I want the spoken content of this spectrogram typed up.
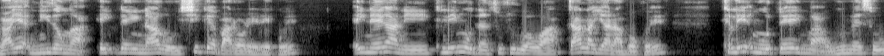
ရွာရဲ့အနီးဆုံးကအိတ်တိန်နားကိုရှိခဲ့ပါတော့တယ်တဲ့ကွယ်အိမ်ထဲကနေကလေးငိုတန်ဆူဆူဝါဝါကြားလိုက်ရတာပေါ့ကွယ် ကလေးအငိုတဲအိမ်မှဝင်မယ်ဆို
